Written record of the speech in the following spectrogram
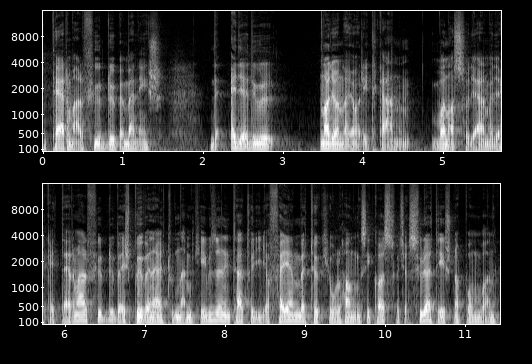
a termál fürdőbe menés. De egyedül nagyon-nagyon ritkán van az, hogy elmegyek egy termálfürdőbe, és bőven el tudnám képzelni, tehát hogy így a fejembe tök jól hangzik az, hogy a születésnapom van,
